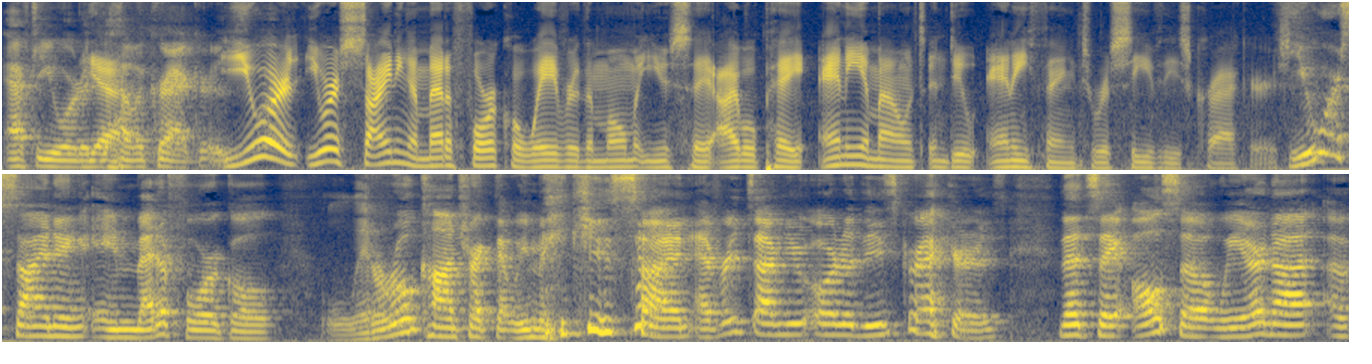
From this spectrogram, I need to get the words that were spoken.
after you ordered the Yeah. hella crackers? You are you are signing a metaphorical waiver the moment you say I will pay any amount and do anything to receive these crackers. You are signing a metaphorical, literal contract that we make you sign every time you order these crackers. That say also we are not uh,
